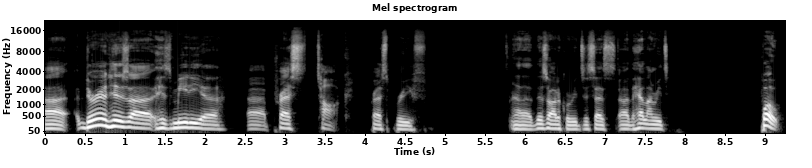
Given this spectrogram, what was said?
Uh during his uh his media uh press talk, press brief. Uh this article reads it says uh, the headline reads quote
